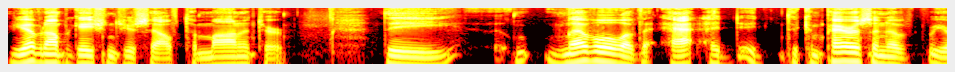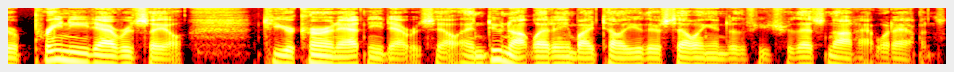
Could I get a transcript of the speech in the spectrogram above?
You have an obligation to yourself to monitor the level of at, the comparison of your pre-need average sale to your current at-need average sale, and do not let anybody tell you they're selling into the future. That's not what happens.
